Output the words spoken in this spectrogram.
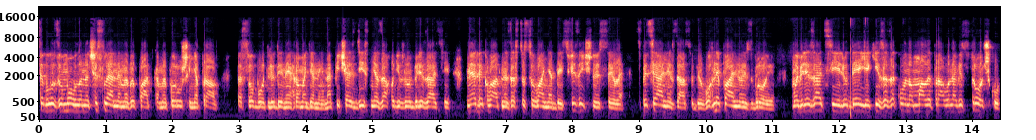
Це було зумовлено численними випадками порушення прав та свобод людини і громадянина під час здійснення заходів з мобілізації, неадекватне застосування десь фізичної сили, спеціальних засобів, вогнепальної зброї, мобілізації людей, які за законом мали право на відстрочку,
